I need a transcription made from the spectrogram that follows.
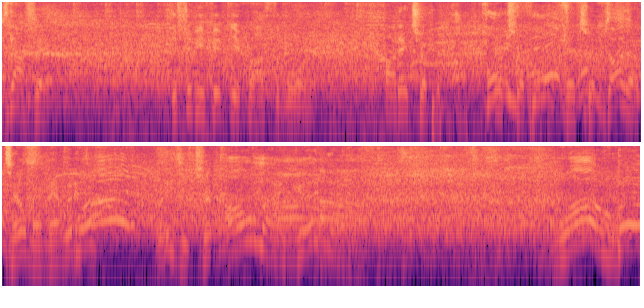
it's not fair. This should be 50 across the board. Oh, they tripping. They're 46? tripping. They're tripping. Darnell Hillman, man. What is What? he? What is he tripping? Oh my uh, goodness. Whoa.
